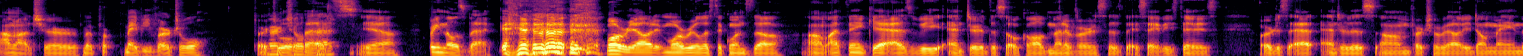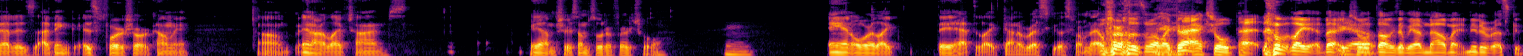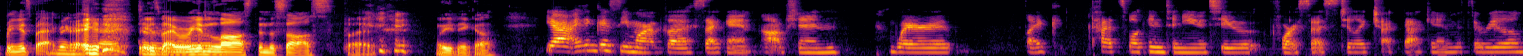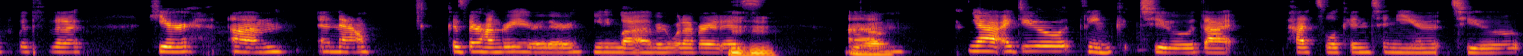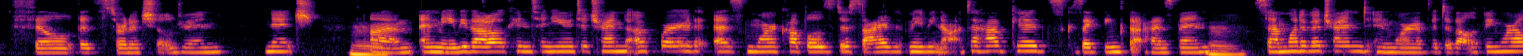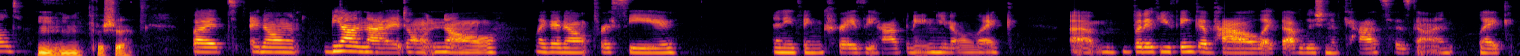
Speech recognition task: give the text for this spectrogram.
I'm not sure, but maybe virtual, virtual, Virtual pets. pets. Yeah, bring those back. more reality, more realistic ones though. Um, I think yeah, as we enter the so-called metaverse, as they say these days, or just a- enter this um, virtual reality domain that is, I think, is for a shortcoming um, in our lifetimes. Yeah, I'm sure some sort of virtual Hmm. and or like they have to like kind of rescue us from that world as well. Like the actual pet, like the actual Yeah. dogs that we have now might need a rescue. Bring us back. Bring us right? back Bring us back. We're getting lost in the sauce. But what do you think? Of? Yeah, I think I see more of the second option where like pets will continue to force us to like check back in with the real with the here um and now because they're hungry or they're needing love or whatever it is. Mhm. Yeah. Um, yeah, I do think too that pets will continue to fill the sort of children niche. Hmm. Um, and maybe that'll continue to trend upward as more couples decide maybe not to have kids, because I think that has been Hmm. somewhat of a trend in more of the developing world. Mhm. For sure. But I don't, beyond that, I don't know. Like, I don't foresee anything crazy happening, you know, like, um, but if you think of how, like, the evolution of cats has gone, like,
